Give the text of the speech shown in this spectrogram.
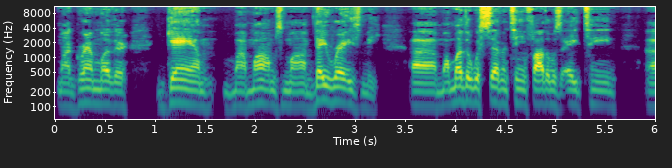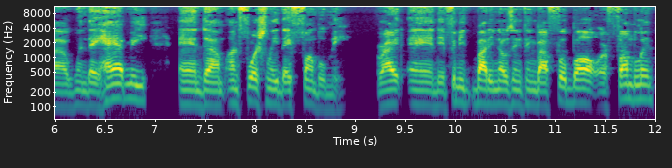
my grandmother, Gam, my mom's mom. They raised me. Uh, my mother was 17, father was 18 uh, when they had me, and um, unfortunately, they fumbled me. Right, and if anybody knows anything about football or fumbling,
